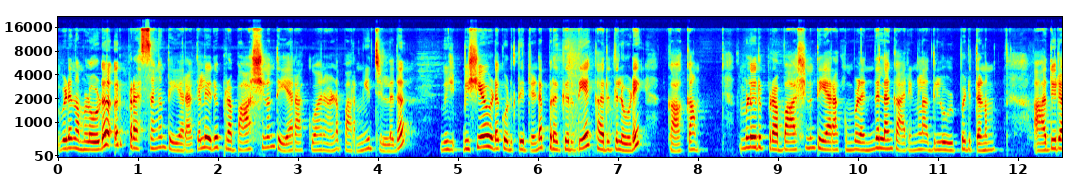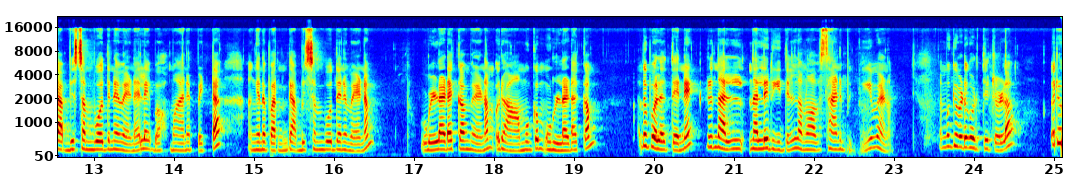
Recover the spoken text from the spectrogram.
ഇവിടെ നമ്മളോട് ഒരു പ്രസംഗം തയ്യാറാക്കൽ ഒരു പ്രഭാഷണം തയ്യാറാക്കുവാനാണ് പറഞ്ഞിട്ടുള്ളത്. വിഷയം ഇവിടെ കൊടുത്തിട്ടുണ്ട് പ്രകൃതിയെ കരുതലോടെ കാക്കാം. നമ്മളൊരു പ്രഭാഷണം തയ്യാറാക്കുമ്പോൾ എന്തെല്ലാം കാര്യങ്ങൾ അതിൽ ഉൾപ്പെടുത്തണം? ആദ്യം ഒരു അഭിസംബോധന വേണം അല്ലേ? ബഹുമാനപ്പെട്ട അങ്ങനെ പറഞ്ഞിട്ട് അഭിസംബോധന വേണം. ഉള്ളടക്കം വേണം ഒരു ആമുഖം ഉള്ളടക്കം അതുപോലെ തന്നെ ഒരു നല്ല നല്ല രീതിയിൽ നമ്മൾ അവസാനിപ്പിക്കുകയും വേണം. നമുക്കിവിടെ കൊടുത്തിട്ടുള്ള ഒരു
